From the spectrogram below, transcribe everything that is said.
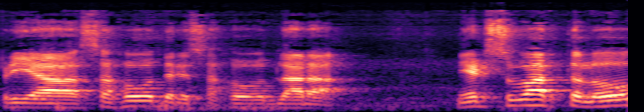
ప్రియ సహోదరి సహోదర నేటి సువార్తలో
